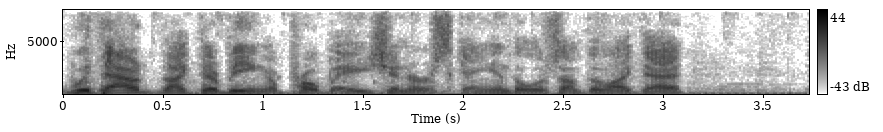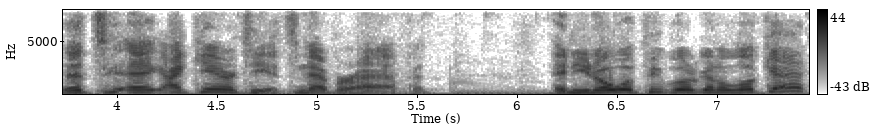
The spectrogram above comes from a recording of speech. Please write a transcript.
Without, like, there being a probation or a scandal or something like that? That's I guarantee it's never happened. And you know what people are going to look at?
